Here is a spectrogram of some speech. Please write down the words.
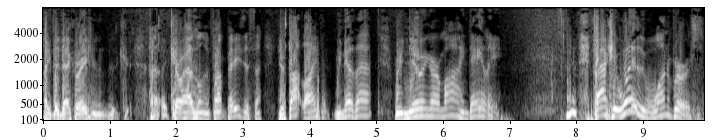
Like the decoration uh, Carol has on the front page, uh, your thought life. We know that. Renewing our mind daily. In fact, what is one verse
